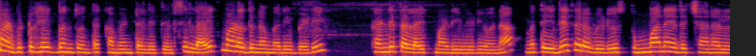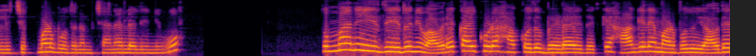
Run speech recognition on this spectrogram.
ಮಾಡಿಬಿಟ್ಟು ಹೇಗ್ ಬಂತು ಅಂತ ಕಮೆಂಟ್ ಅಲ್ಲಿ ತಿಳಿಸಿ. ಲೈಕ್ ಮಾಡೋದನ್ನ ಮರಿಬೇಡಿ. ಖಂಡಿತ ಲೈಕ್ ಮಾಡಿ ವಿಡಿಯೋನ ಮತ್ತೆ ಇದೇ ತರ ವಿಡಿಯೋಸ್ ತುಂಬಾನೇ ಇದೆ ಚಾನೆಲ್ ಅಲ್ಲಿ. ಚೆಕ್ ಮಾಡ್ಬೋದು ನಮ್ಮ ಚಾನೆಲ್ ಅಲ್ಲಿ ನೀವು. ತುಂಬಾನೇ ಈಸಿ ಇದು. ನೀವು ಅವರೆಕಾಯಿ ಕೂಡ ಹಾಕೋದು ಬೇಡ ಇದಕ್ಕೆ. ಹಾಗೇನೆ ಮಾಡ್ಬೋದು. ಯಾವುದೇ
